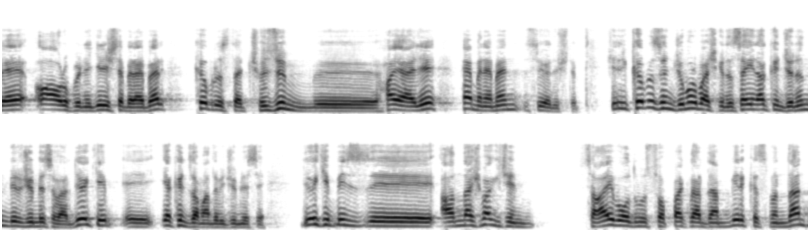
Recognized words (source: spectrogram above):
ve o Avrupa Birliği'ne girişle beraber Kıbrıs'ta çözüm e, hayali hemen hemen suya düştü. Şimdi Kıbrıs'ın Cumhurbaşkanı Sayın Akıncı'nın bir cümlesi var. Diyor ki e, yakın zamanda bir cümlesi. Diyor ki biz e, anlaşmak için sahip olduğumuz topraklardan bir kısmından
